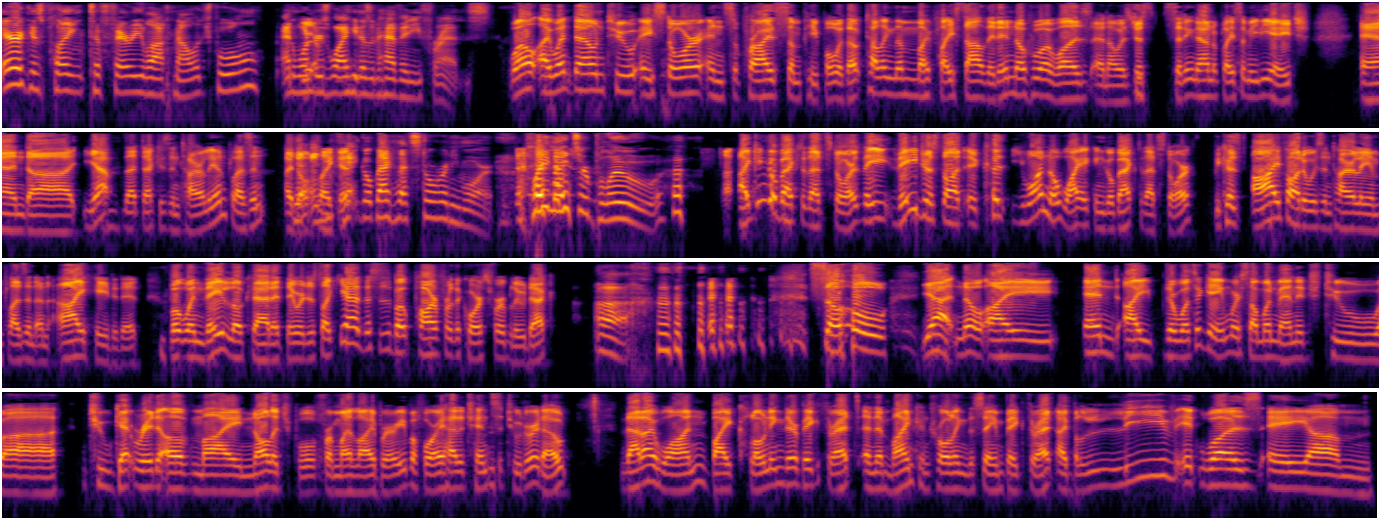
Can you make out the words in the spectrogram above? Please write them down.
Eric is playing Teferi Lock Knowledge Pool and wonders why he doesn't have any friends. Well, I went down to a store and surprised some people without telling them my playstyle. They didn't know who I was, and I was just sitting down to play some EDH. And uh yeah, that deck is entirely unpleasant. I Yeah, don't and like you it. can't go back to that store anymore. Play Knights or Blue. I can go back to that store. They they just thought it cause you want to know why I can go back to that store? Because I thought it was entirely unpleasant and I hated it. But when they looked at it, they were just like, "Yeah, this is about par for the course for a blue deck." Ugh. So yeah, no, I and I there was a game where someone managed to uh to get rid of my knowledge pool from my library before I had a chance to tutor it out. That I won by cloning their big threats and then mind controlling the same big threat. I believe it was a um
